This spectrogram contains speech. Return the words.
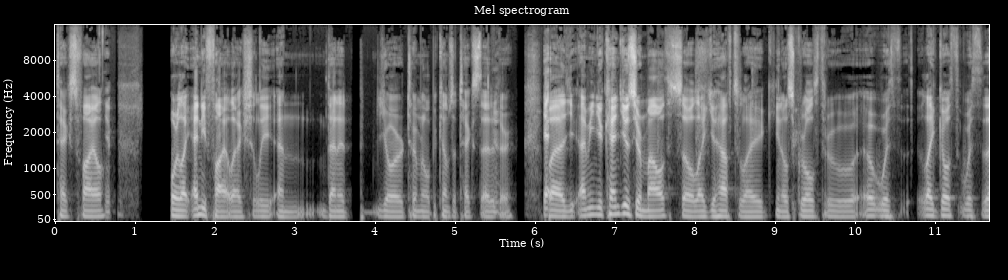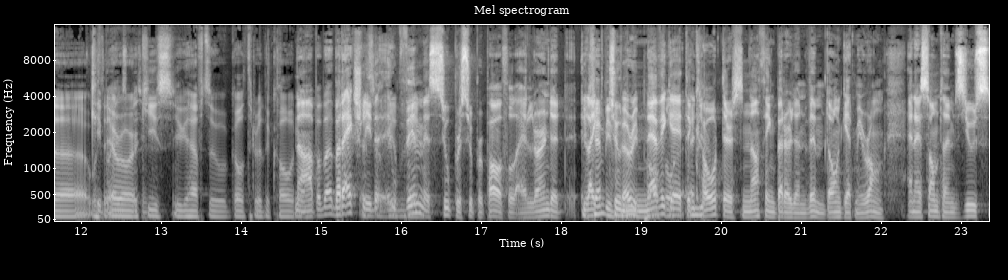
text file Yep. Or like any file actually, and then it your terminal becomes a text editor. Yeah. But you, I mean, you can't use your mouth, so like you have to like you know scroll through uh, with like go th- with the with the arrow or keys. You have to go through the code. Nah, but, but but actually, the, Vim is super super powerful. I learned it It like can be to very powerful, navigate the and you- code. there's nothing better than Vim. Don't get me wrong. And I sometimes use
